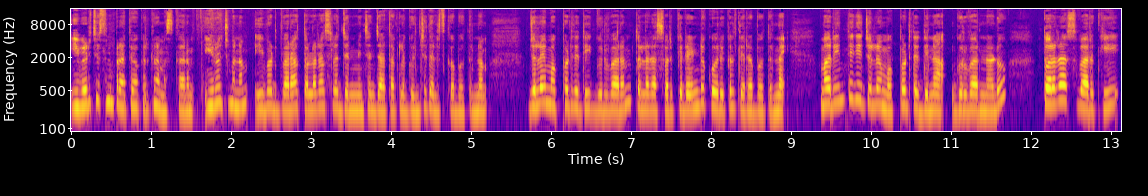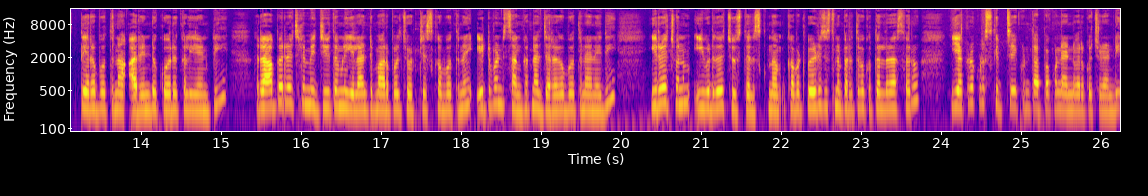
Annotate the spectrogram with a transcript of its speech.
ఈ వీడియో చూసిన ప్రతి ఒక్కరికి నమస్కారం. ఈ రోజు మనం ఈ వీడియో ద్వారా తులరాశిలో జన్మించిన జాతకుల గురించి తెలుసుకోబోతున్నాం. జూలై ముప్పటి తేదీ గురువారం తులరాశి వారికి రెండు కోరికలు తీరబోతున్నాయి. మరింతగా జూలై ముప్పటి తేదీన గురువారం నాడు తులరాశి వారికి తీరబోతున్న ఆ రెండు కోరికలు ఏంటి? రాబోయే రోజుల్లో మీ జీవితంలో ఎలాంటి మార్పులు చోటు చేసుకోబోతున్నాయి? ఎటువంటి సంఘటనలు జరగబోతున్నాయి అనేది ఈ రోజు మనం ఈ వీడియో చూసి తెలుసుకుందాం. కాబట్టి వీడియో చూసిన ప్రతి ఒక్క తులరాశి వారు ఎక్కడ కూడా స్కిప్ చేయకుండా తప్పకుండా ఎండ్ వరకు చూడండి.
